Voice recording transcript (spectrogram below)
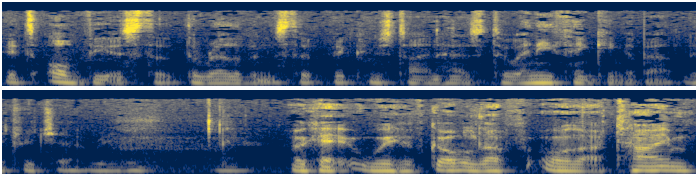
it's obvious that the relevance that Wittgenstein has to any thinking about literature, really. Okay, we have gobbled up all our time.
